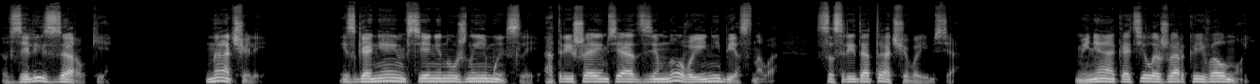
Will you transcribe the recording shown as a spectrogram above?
Взялись за руки. Начали. Изгоняем все ненужные мысли, отрешаемся от земного и небесного, сосредотачиваемся. Меня окатило жаркой волной.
